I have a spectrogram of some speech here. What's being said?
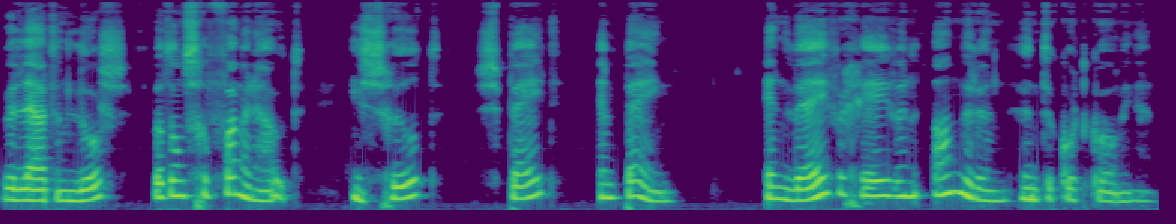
We laten los wat ons gevangen houdt in schuld, spijt en pijn. En wij vergeven anderen hun tekortkomingen.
